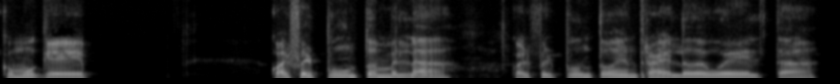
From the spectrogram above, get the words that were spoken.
como que, ¿cuál fue el punto en verdad? ¿Cuál fue el punto en traerlo de vuelta?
